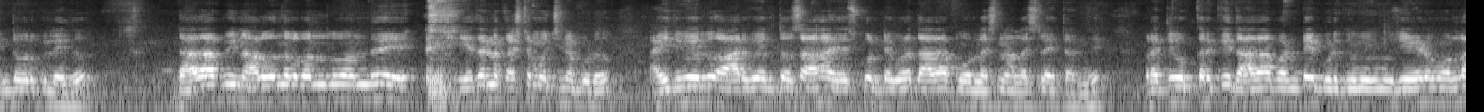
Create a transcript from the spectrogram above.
ఇంతవరకు లేదు. దాదాపు ఈ నాలుగు వందల పనులు ఉంది ఏదన్నా కష్టం వచ్చినప్పుడు ఐదు వేలు ఆరు వేలతో సహా వేసుకుంటే కూడా దాదాపు మూడు లక్షలు నాలుగు లక్షలు అవుతుంది ప్రతి ఒక్కరికి దాదాపు అంటే ఇప్పుడు మేము చేయడం వల్ల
